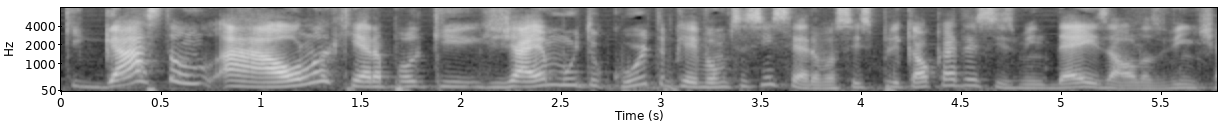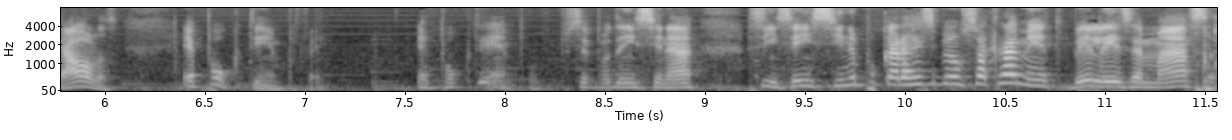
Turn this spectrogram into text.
que gastam a aula, que, era, que já é muito curta, porque vamos ser sinceros, você explicar o catecismo em 10 aulas, 20 aulas, é pouco tempo, velho. É pouco tempo. Pra você poder ensinar. Assim, você ensina pro cara receber um sacramento. Beleza, é massa.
